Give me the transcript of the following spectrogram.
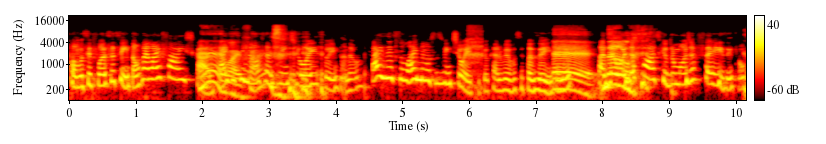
Como se fosse assim, então vai lá e faz, cara. É, Faz isso em faz. 1928, entendeu? Faz isso lá em 1928, que eu quero ver você fazer, entendeu? É, Fazer não, hoje é fácil, que o Drummond já fez, então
